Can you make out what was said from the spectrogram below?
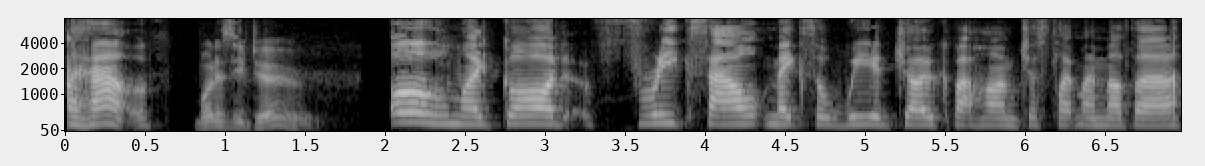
i have What does he do? Oh my god, freaks out, makes a weird joke about how I'm just like my mother.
